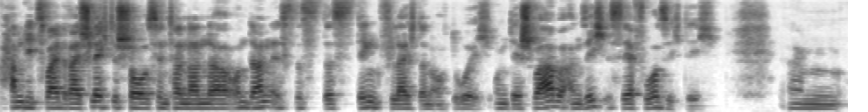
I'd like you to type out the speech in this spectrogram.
haben die zwei, drei schlechte Shows hintereinander und dann ist das, das Ding vielleicht dann auch durch. Und der Schwabe an sich ist sehr vorsichtig, ähm,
